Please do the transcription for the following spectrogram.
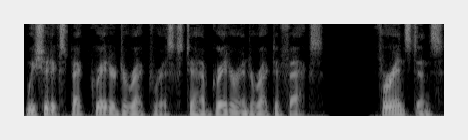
we should expect greater direct risks to have greater indirect effects. For instance,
